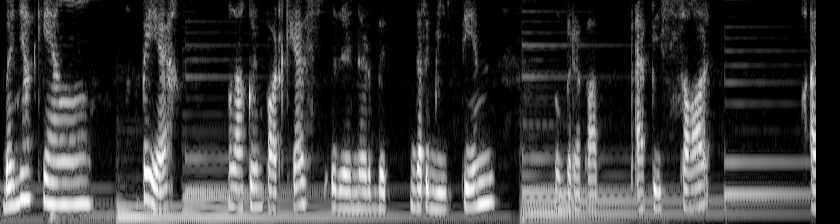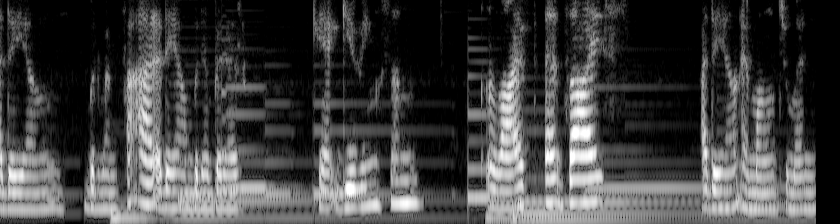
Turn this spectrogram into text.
banyak yang apa ya ngelakuin podcast udah nerbit, nerbitin beberapa episode ada yang bermanfaat ada yang benar-benar kayak giving some life advice ada yang emang cuman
